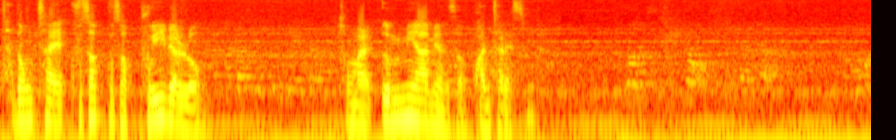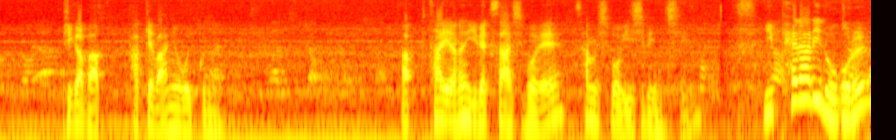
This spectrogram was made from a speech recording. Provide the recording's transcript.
자동차의 구석구석 부위별로 정말 음미하면서 관찰했습니다. 비가 막 밖에 많이 오고 있군요. 앞 타이어는 245에 35, 20인치. 이 페라리 로고를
